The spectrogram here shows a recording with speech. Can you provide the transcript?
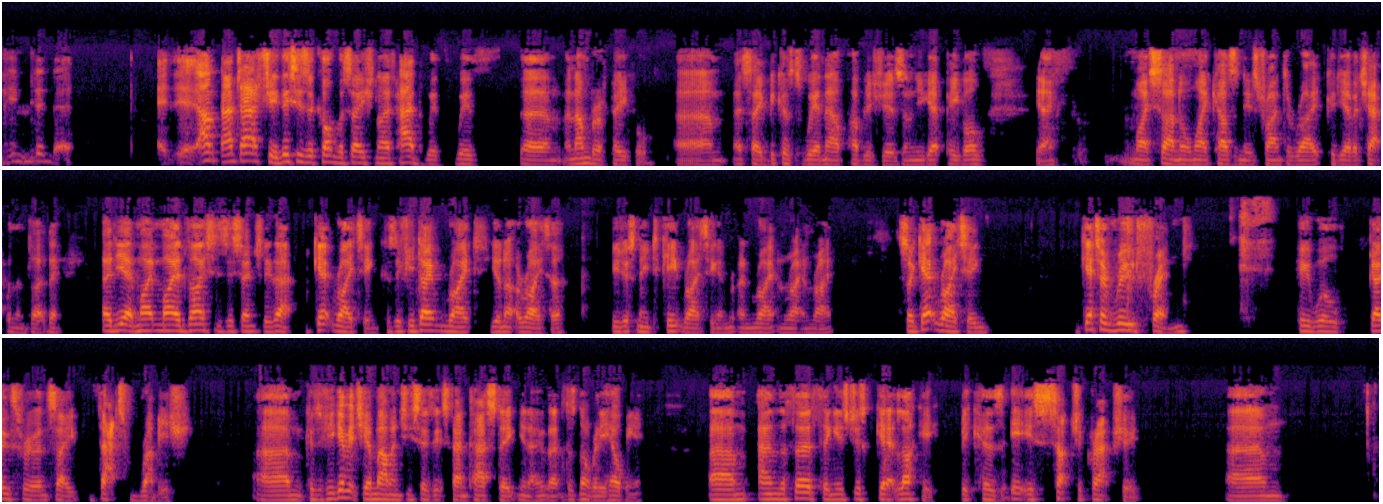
actually, this is a conversation I've had with with um, a number of people. Um, let's say because we're now publishers, and you get people, you know, my son or my cousin is trying to write. Could you have a chat with them? Type thing. And yeah, my my advice is essentially that: get writing, because if you don't write, you're not a writer. You just need to keep writing and, and write and write and write. So get writing. Get a rude friend who will go through and say that's rubbish because um, if you give it to your mum and she says it's fantastic, you know that does not really helping you. Um, and the third thing is just get lucky because it is such a crapshoot. Um,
